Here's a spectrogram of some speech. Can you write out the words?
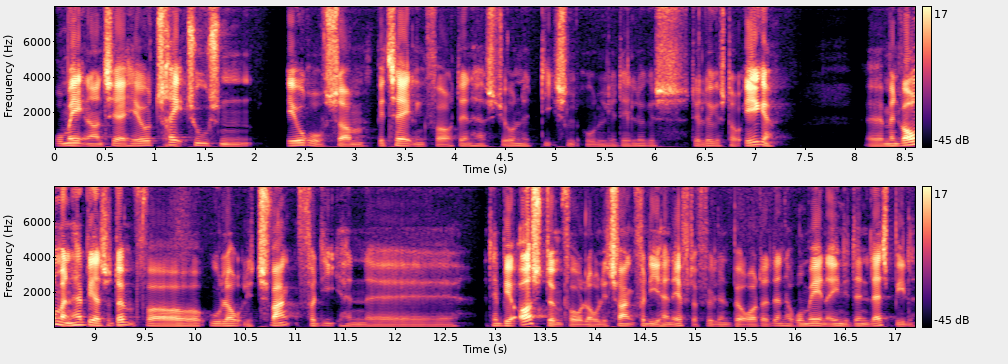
romaneren til at hæve 3.000 euro som betaling for den her stjålne dieselolie. Det lykkes, det lykkes dog ikke. Øh, men vognmanden han bliver altså dømt for ulovlig tvang, fordi han øh, den bliver også dømt for ulovlig tvang, fordi han efterfølgende beordrer den her rumæner ind i den lastbil,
